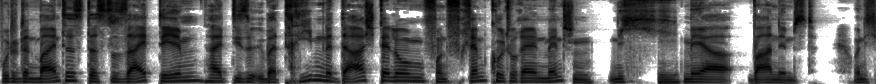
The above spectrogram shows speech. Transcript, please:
wo du dann meintest, dass du seitdem halt diese übertriebene Darstellung von fremdkulturellen Menschen nicht Mhm. mehr wahrnimmst. Und ich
